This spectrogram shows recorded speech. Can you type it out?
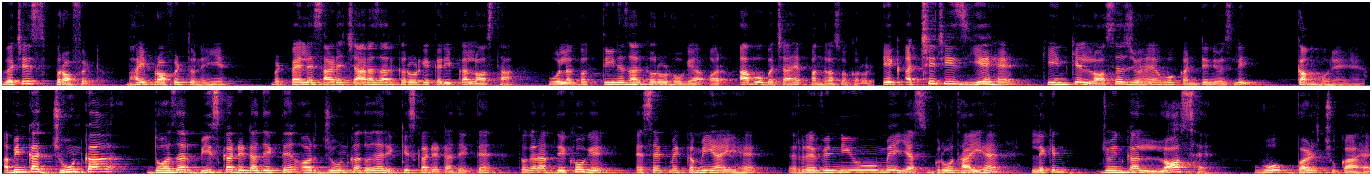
विच इज़ प्रॉफिट भाई प्रॉफिट तो नहीं है बट पहले साढ़े चार हज़ार करोड़ के करीब का लॉस था। वो लगभग तीन हज़ार करोड़ हो गया और अब वो बचा है पंद्रह सौ करोड़। एक अच्छी चीज़ ये है कि इनके लॉसेस जो है वो कंटिन्यूसली कम हो रहे हैं। अब इनका जून का 2020 का डेटा देखते हैं और जून का 2021 का डेटा देखते हैं। तो अगर आप देखोगे एसेट में कमी आई है रेवेन्यू में यस ग्रोथ आई है, लेकिन जो इनका लॉस है, वो बढ़ चुका है।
